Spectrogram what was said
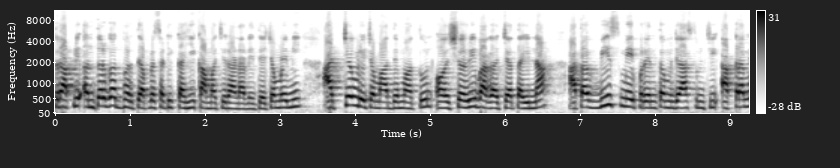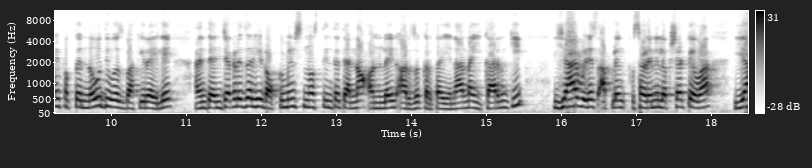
तर आपली अंतर्गत भरती आपल्यासाठी काही कामाची राहणार नाही. त्याच्यामुळे मी आजच्या व्हिडिओच्या माध्यमातून शहरी भागाच्या ताईंना आता वीस मे पर्यंत म्हणजे आज तुमची अकरा मे फक्त नऊ दिवस बाकी राहिले आणि त्यांच्याकडे जर हे डॉक्युमेंट्स नसतील तर त्यांना ऑनलाईन अर्ज करता येणार नाही. कारण की ह्या वेळेस आपल्या सगळ्यांनी लक्षात ठेवा या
